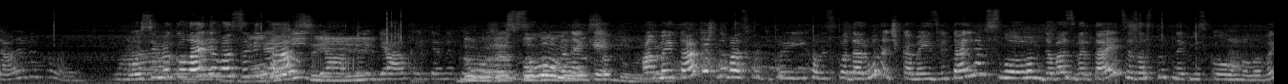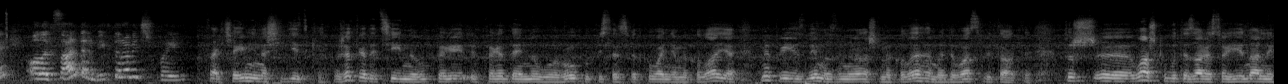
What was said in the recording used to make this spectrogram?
Ви ждали Миколая? Ось і Миколай до вас завітав. Дякуйте, Миколай. Дуже Розумники. сподобалося. А ми також до вас хоч приїхали з подаруночками і з вітальним словом до вас звертається заступник міського голови Олександр Вікторович Шпиль. Так, чарівні наші дітки. Вже традиційно в пері- в переддень Нового року, після святкування Миколая, ми приїздимо з нашими колегами до вас вітати. Тож е, важко бути зараз оригінальним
